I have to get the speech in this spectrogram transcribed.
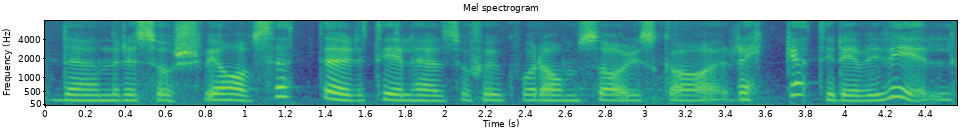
den resurs vi avsätter till hälso och sjukvård och omsorg ska räcka till det vi vill.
